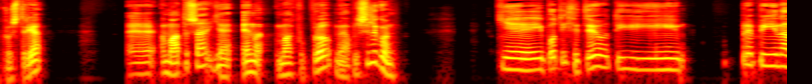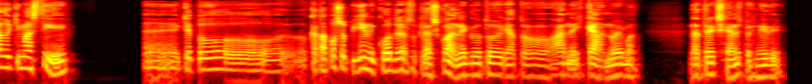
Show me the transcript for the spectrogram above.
2023. Ε, μάτωσα για ένα MacBook Pro με Apple Silicon. Και υποτίθεται ότι πρέπει να δοκιμαστεί ε, και το κατά πόσο πηγαίνει κόντρα στο κλασικό ανέκδοτο για το αν έχει κανένα νόημα να τρέξει κανείς παιχνίδι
